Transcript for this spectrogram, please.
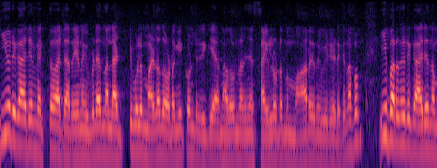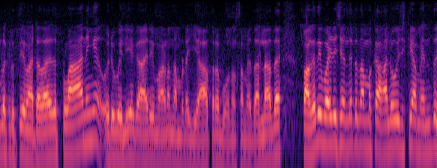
ഈ ഒരു കാര്യം വ്യക്തമായിട്ട് അറിയണം. ഇവിടെ നല്ല അടിപൊളി മഴ തുടങ്ങിക്കൊണ്ടിരിക്കുകയാണ്. അതുകൊണ്ടാണ് ഞാൻ സൈഡിലോട്ടൊന്ന് മാറി നിന്ന് വീഡിയോ എടുക്കുന്നത്. അപ്പം ഈ പറഞ്ഞൊരു കാര്യം നമ്മൾ കൃത്യമായിട്ട് അതായത് പ്ലാനിങ് ഒരു വലിയ കാര്യമാണ് നമ്മുടെ യാത്ര പോകുന്ന സമയത്ത്. അല്ലാതെ പകുതി വഴി ചെന്നിട്ട് നമുക്ക് ആലോചിക്കാം എന്ത്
